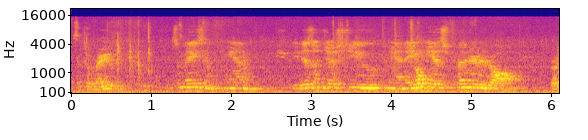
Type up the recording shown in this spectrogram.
It's amazing. it's amazing, and it isn't just you, and APS printed it all. Right.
